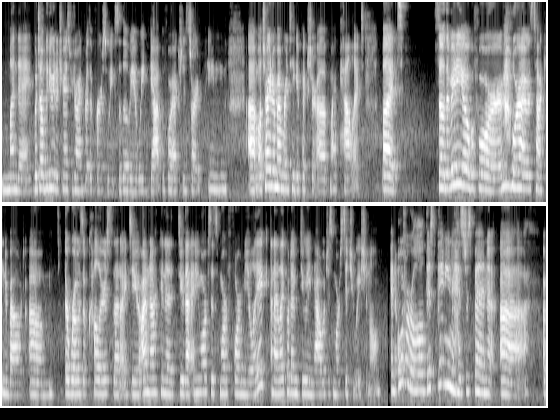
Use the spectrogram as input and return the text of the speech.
Monday, which I'll be doing a transfer drawing for the first week, so there'll be a week gap before I actually start painting. Um, I'll try to remember and take a picture of my palette. But so the video before where I was talking about um, the rows of colors that I do, I'm not going to do that anymore because it's more formulaic and I like what I'm doing now, which is more situational. And overall, this painting has just been uh, a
